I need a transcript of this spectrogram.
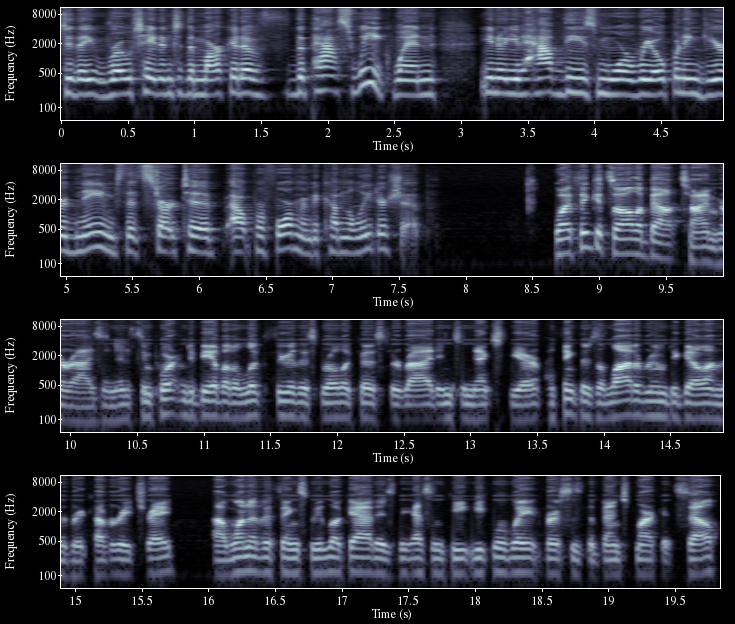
do they rotate into the market of the past week when you know you have these more reopening geared names that start to outperform and become the leadership? Well, I think it's all about time horizon, and it's important to be able to look through this roller coaster ride into next year. I think there's a lot of room to go on the recovery trade. Uh, one of the things we look at is the S&P equal weight versus the benchmark itself.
